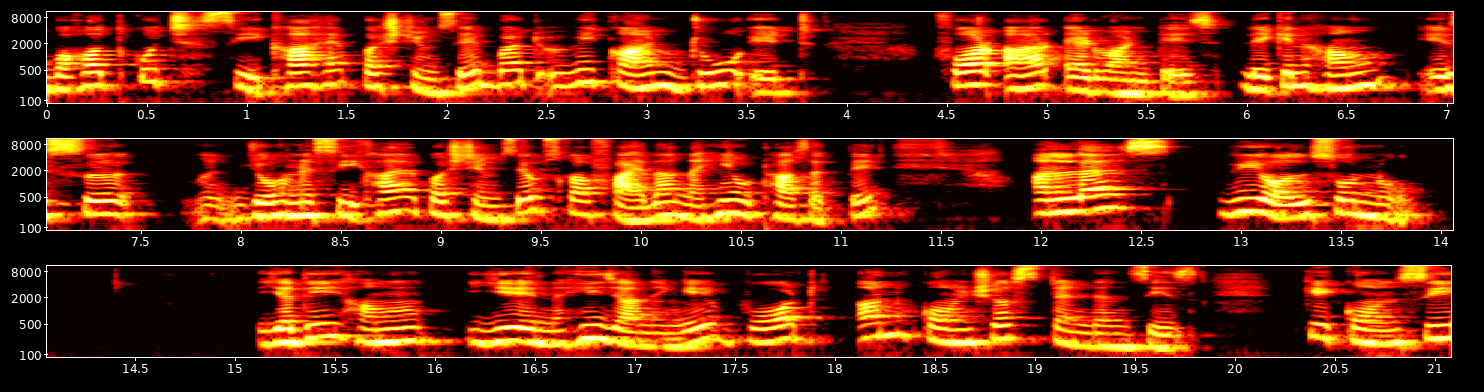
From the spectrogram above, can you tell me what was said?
बहुत कुछ सीखा है पश्चिम से but we can do it for our advantage लेकिन हम इस, जो हमने सीखा है पश्चिम से, उसका फ़ायदा नहीं उठा सकते अनलेस वी ऑल्सो नो यदि हम ये नहीं जानेंगे वॉट अनकॉन्शियस टेंडेंसीज कि कौन सी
